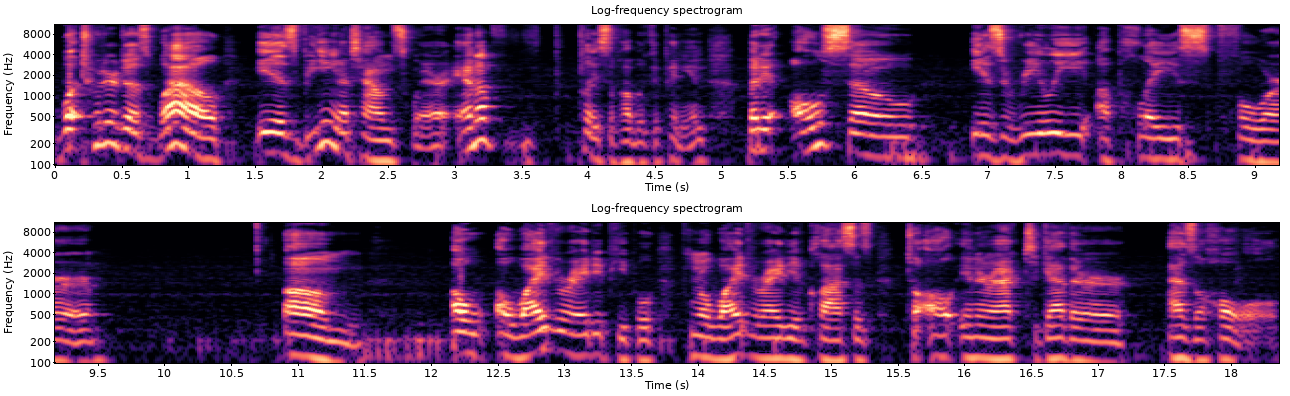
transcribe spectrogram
What Twitter does well is being a town square and a place of public opinion, but it also is really a place for um a, a wide variety of people from a wide variety of classes to all interact together as a whole.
